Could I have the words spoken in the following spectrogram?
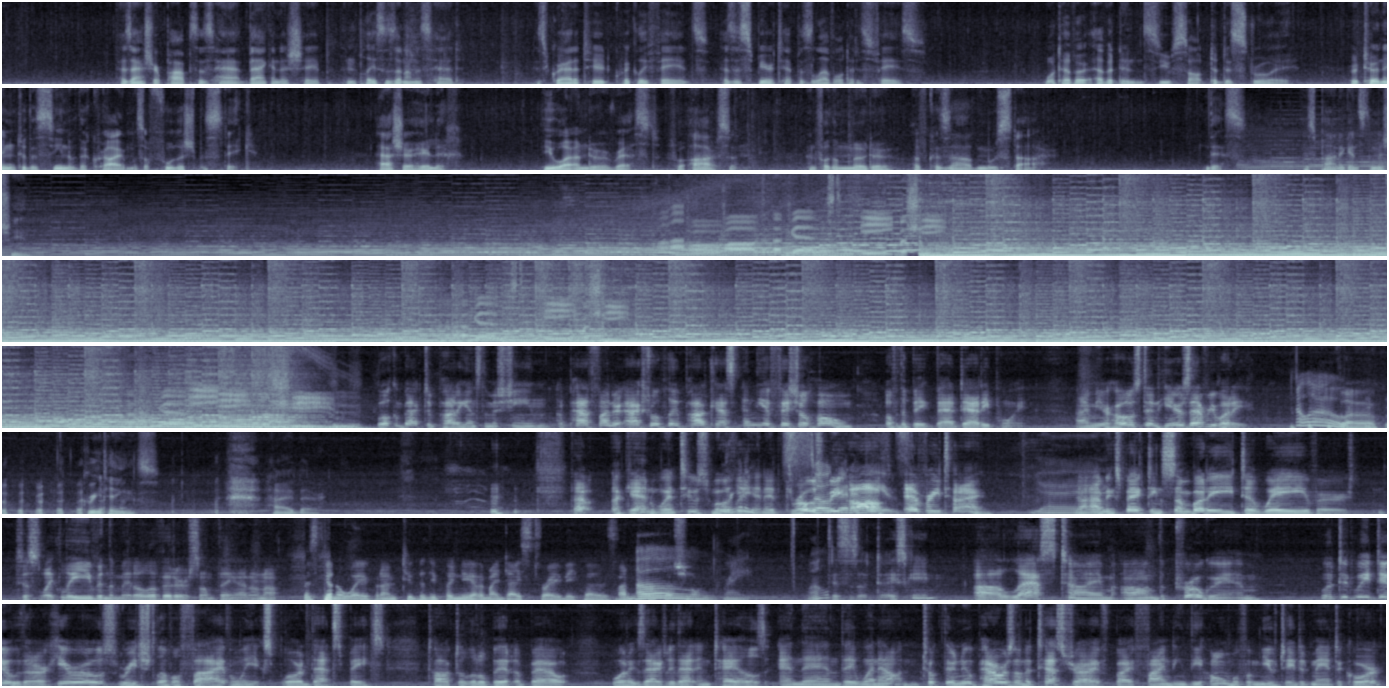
As Asher pops his hat back into shape and places it on his head, his gratitude quickly fades as a spear tip is leveled at his face. Whatever evidence you sought to destroy, returning to the scene of the crime was a foolish mistake. Asher Halich, you are under arrest for arson and for the murder of Kazab Mustar. This is Pod Against the Machine. Pod against the machine. Welcome back to Pod Against the Machine, a Pathfinder actual play podcast and the official home of the Big Bad Daddy Point. I'm your host, and here's everybody. Hello. Hello. Greetings. Hi there. That again went too smoothly, and it throws so me off these. every time. Yay. Now, I'm expecting somebody to wave or just like leave in the middle of it or something. I don't know. I was gonna wait, but I'm too busy putting together my dice tray because I'm a oh, professional. right. Well, This is a dice game. Uh, last time on the program, what did we do? Our heroes reached level 5 and we explored that space, talked a little bit about what exactly that entails, and then they went out and took their new powers on a test drive by finding the home of a mutated manticore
